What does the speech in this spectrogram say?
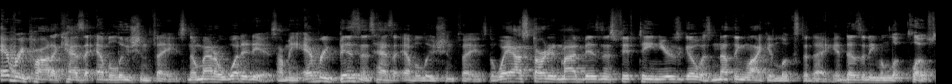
Every product has an evolution phase, no matter what it is. I mean, every business has an evolution phase. The way I started my business 15 years ago is nothing like it looks today. It doesn't even look close.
